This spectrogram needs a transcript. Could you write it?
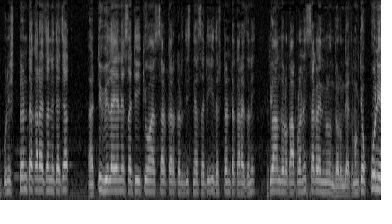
कुणी स्टंट करायचा नाही त्याच्यात टी व्हीला येण्यासाठी किंवा सरकारकडे दिसण्यासाठी इथं स्टंट करायचं नाही तो आंदोलक आपला नाही सगळ्यांनी मिळून धरून द्यायचं. मग तो कोणी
